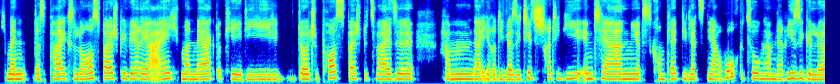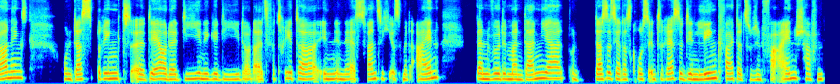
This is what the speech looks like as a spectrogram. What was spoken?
ich meine, das Par Excellence Beispiel wäre ja eigentlich, man merkt, okay, die Deutsche Post beispielsweise haben da ihre Diversitätsstrategie intern jetzt komplett die letzten Jahre hochgezogen, haben da riesige Learnings und das bringt äh, der oder diejenige, die dort als Vertreter in, in der S20 ist, mit ein. Dann würde man dann ja, und das ist ja das große Interesse, den Link weiter zu den Vereinen schaffen.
